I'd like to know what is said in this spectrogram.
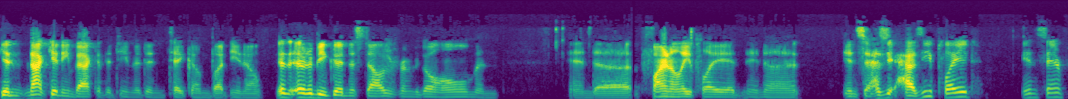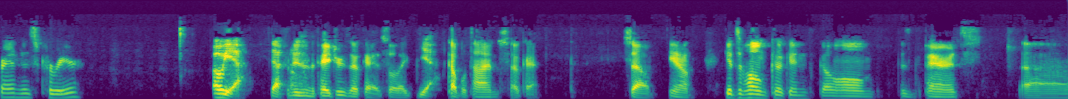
getting not getting back at the team that didn't take him, but you know it, it'll be good nostalgia for him to go home and and uh, finally play it in uh in has he has he played in San Fran in his career Oh yeah, when he was definitely. in the Patriots? Okay, so like Yeah. a couple times. Okay, so you know get some home cooking, go home, visit the parents. Um,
